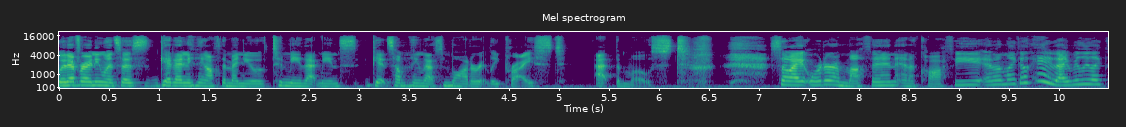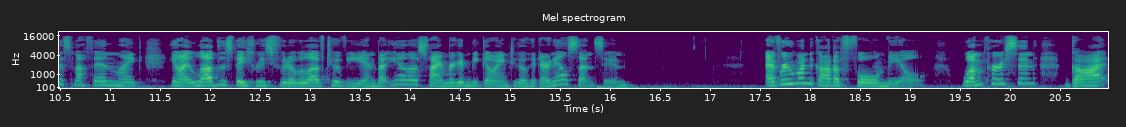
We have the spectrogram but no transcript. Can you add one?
whenever anyone says get anything off the menu, to me that means get something that's moderately priced at the most. so I order a muffin and a coffee, and I'm like, okay, I really like this muffin. Like, you know, I love this bakery's food. I would love to have eaten, but you know, that's fine. We're going to be going to go get our nails done soon. Everyone got a full meal. One person got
